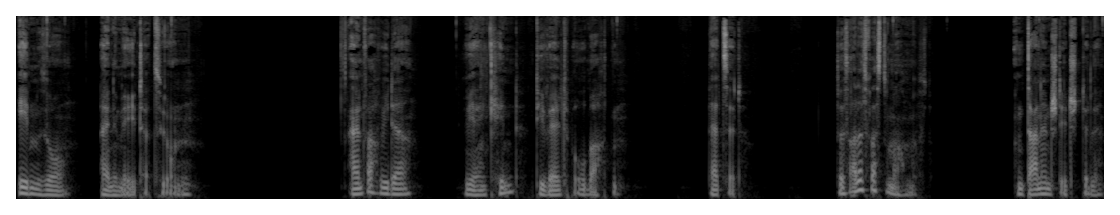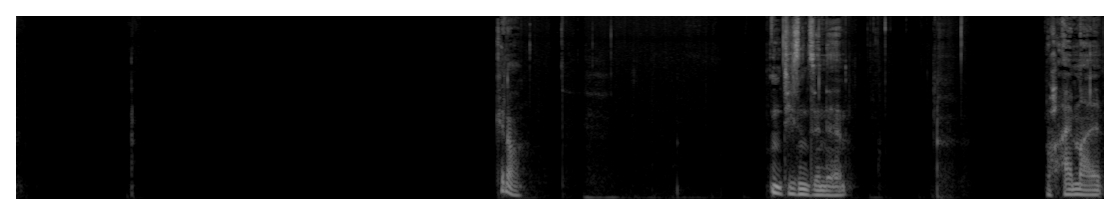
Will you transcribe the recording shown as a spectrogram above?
ebenso eine Meditation. Einfach wieder wie ein Kind die Welt beobachten. That's it. Das ist alles, was du machen musst. Und dann entsteht Stille. Genau. In diesem Sinne noch einmal,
